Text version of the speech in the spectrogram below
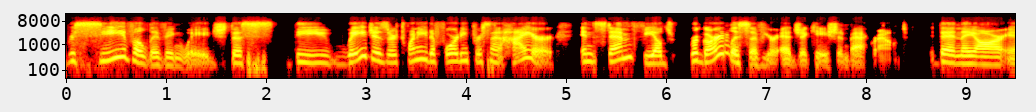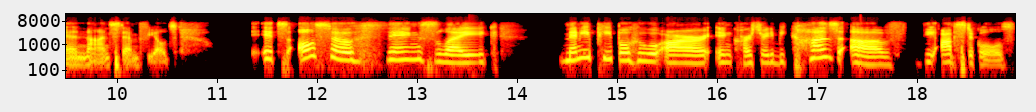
receive a living wage. The, the wages are 20 to 40% higher in STEM fields, regardless of your education background, than they are in non STEM fields it's also things like many people who are incarcerated because of the obstacles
